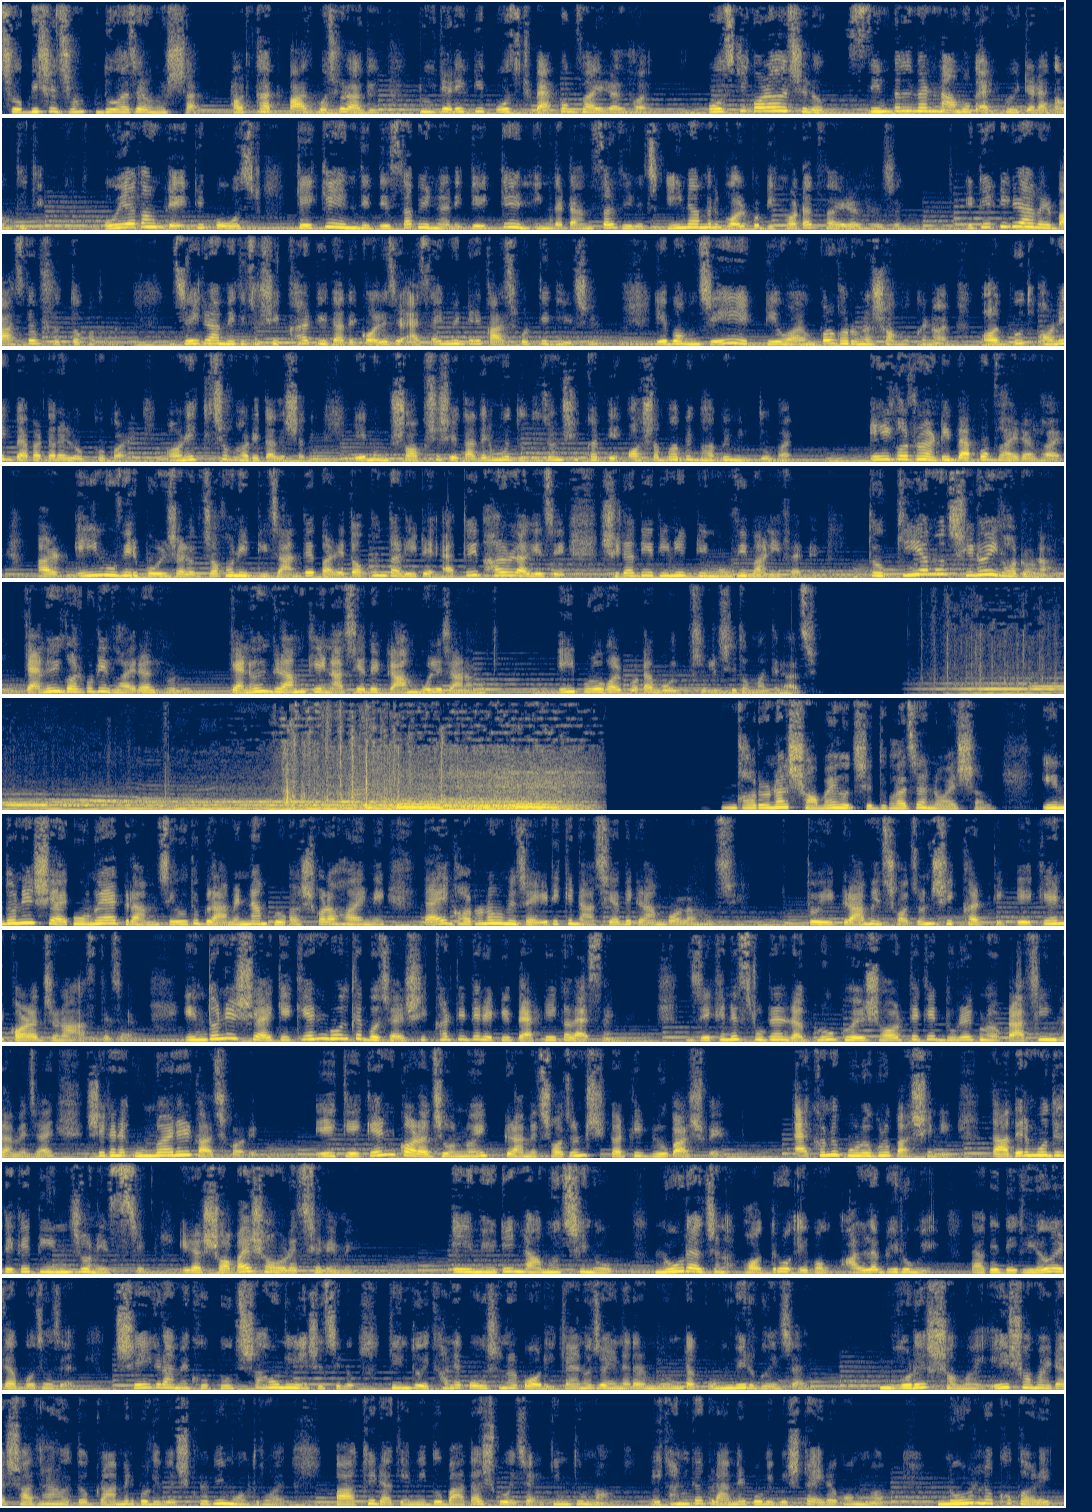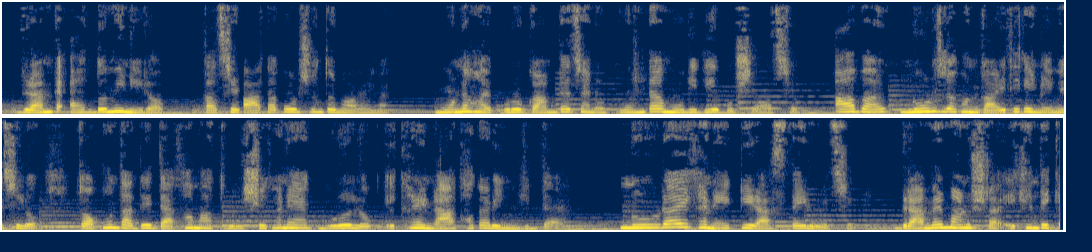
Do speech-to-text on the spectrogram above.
চব্বিশে জুন দুহাজার উনিশ সাল। অর্থাৎ পাঁচ বছর আগে টুইটারে একটি পোস্ট ব্যাপক ভাইরাল হয়। পোস্টটি করা হয়েছিল সিম্পল ম্যান নামক এক টুইটার অ্যাকাউন্ট থেকে। ওই অ্যাকাউন্টে একটি পোস্ট টেকে ইন দি ডিসাপিনারি টেকে ইন দ্য ডান্সার ভিলেজ এই নামের গল্পটি হঠাৎ ভাইরাল হয়ে যায়। এটি একটি গ্রামের বাস্তব সত্য ঘটনা। যে গ্রামে কিছু শিক্ষার্থী তাদের কলেজের অ্যাসাইনমেন্টের কাজ করতে গিয়েছিল এবং যে একটি ভয়ঙ্কর ঘটনার সম্মুখীন হয়। অদ্ভুত অনেক ব্যাপার তারা লক্ষ্য করে। অনেক কিছু ঘটে তাদের সাথে এবং সবশেষে তাদের মধ্যে দুজন শিক্ষার্থী অস্বাভাবিকভাবে মৃত্যু হয়। এই ঘটনাটি ব্যাপক ভাইরাল হয় আর এই মুভির পরিচালক যখন এটি জানতে পারে, তখন তার এটা এতই ভালো লাগে যে সেটা দিয়ে তিনি একটি মুভি বানিয়ে ফেলে। তো কি এমন ছিল এই ঘটনা? কেনই গল্পটি ভাইরাল হলো? কেনই গ্রামকে নাচিয়াদের গ্রাম বলে জানা হতো? এই পুরো গল্পটা বলতে চলেছি তোমাদের আজ। ঘটনার সময় হচ্ছে দু হাজার নয় সাল। ইন্দোনেশিয়ায় কোনো এক গ্রাম, যেহেতু গ্রামের নাম প্রকাশ করা হয়নি, তাই ঘটনা অনুযায়ী এটিকে নাচিয়াদে গ্রাম বলা হচ্ছে। তো এই গ্রামে ছজন শিক্ষার্থী কেকেএন করার জন্য আসতে যায় ইন্দোনেশিয়ায় কেকেএন বলতে বোঝায় শিক্ষার্থীদের একটি প্র্যাকটিক্যাল অ্যাসাইনমেন্ট, যেখানে স্টুডেন্টরা গ্রুপ হয়ে শহর থেকে দূরে কোনো প্রাচীন গ্রামে যায়, সেখানে উন্নয়নের কাজ করে। এই কেকেএন করার জন্যই গ্রামে ছজন শিক্ষার্থী গ্রুপ আসবে। এখনও পুরো গ্রুপ আসেনি। তাদের মধ্যে থেকে তিনজন এসছে। এরা সবাই শহরের ছেলে মেয়ে এই মেয়েটির নাম হচ্ছে নূর। নূর একজন ভদ্র এবং আল্লাহ ভীরু মেয়ে। তাকে দেখলেও এটা বোঝা যায়। সেই গ্রামে খুব উৎসাহ নিয়ে এসেছিল, কিন্তু এখানে পৌঁছানোর পরই কেন জানি না তার মনটা গম্ভীর হয়ে যায়। ভোরের সময়, এই সময়টা সাধারণত গ্রামের পরিবেশ খুবই মধুর হয়। পাখি ডাকে, মৃদু বাতাস বয়ে যায়, কিন্তু না, এখানকার গ্রামের পরিবেশটা এরকম নয়। নূর লক্ষ্য করে, গ্রামটা একদমই নীরব, গাছের পাতা পর্যন্ত নড়ে না। মনে হয় পুরো গ্রামটা যেন ঘুমটা মুড়ি দিয়ে বসে আছে। আবার নূর যখন গাড়ি থেকে নেমেছিল, তখন তাদের দেখা মাত্র সেখানে এক বুড়ো লোক এখানে না থাকার ইঙ্গিত দেয়। নূররা এখানে একটি রাস্তায় রয়েছে। গ্রামের মানুষরা এখান থেকে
